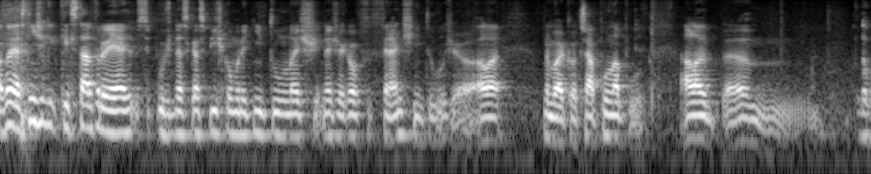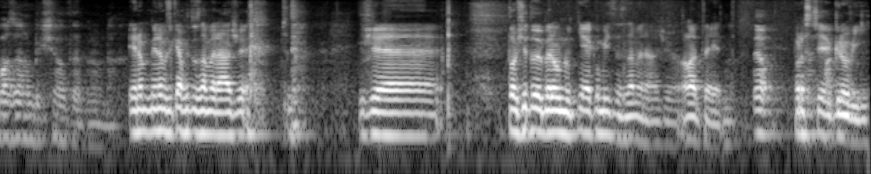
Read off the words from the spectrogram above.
A to je jasný, že Kickstarter je už dneska spíš komunitní tool, než, než jako finanční tool, že jo? Ale, nebo jako třeba půl na půl. Ale um, do bazénu bych šel, to je pravda. jenom, jenom říkám, že to znamená, že, že to, že to vyberou nutně jako mít neznamená, že jo? Ale to je jedno. Jo. Prostě kdo ví.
